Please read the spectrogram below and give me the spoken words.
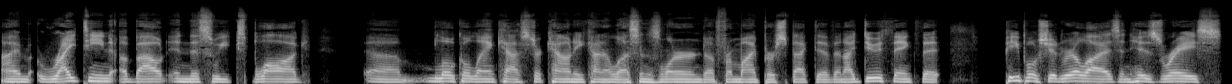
I'm writing about in this week's blog um, local Lancaster County kind of lessons learned uh, from my perspective. And I do think that people should realize in his race,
